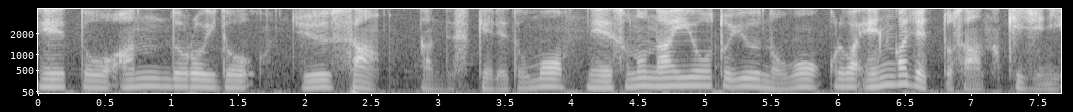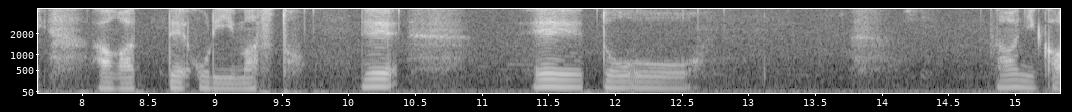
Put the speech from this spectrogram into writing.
えっ、ー、と、Android 13なんですけれども、えー、その内容というのも、これは Engadget さんの記事に上がっておりますと。で、えっ、と、何か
